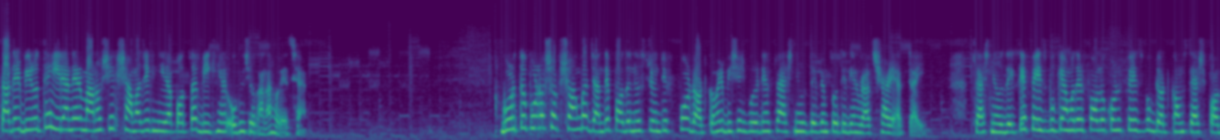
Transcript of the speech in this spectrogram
তাদের বিরুদ্ধে ইরানের মানসিক, সামাজিক নিরাপত্তা বিঘ্নের অভিযোগ আনা হয়েছে। গুরুত্বপূর্ণ সব সংবাদ জানতে পদ নিউজ টোয়েন্টি ফোর ডট কমের বিশেষ বুলেটিন ফ্ল্যাশ নিউজ দেখবেন প্রতিদিন রাত সাড়ে আটটায়। ফ্ল্যাশ নিউজ দেখতে ফেসবুকে আমাদের ফলো করুন Facebook dot com slash Padma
